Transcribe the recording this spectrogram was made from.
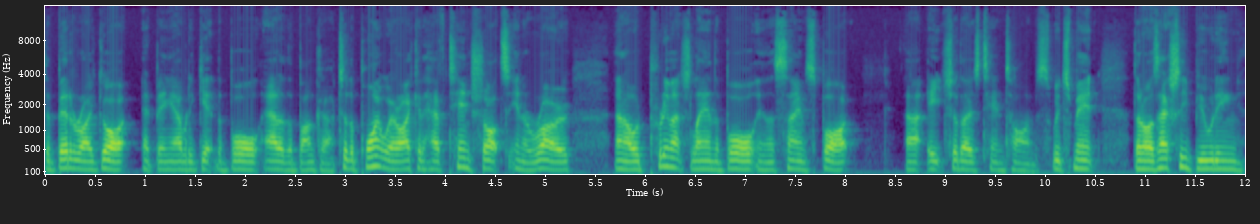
the better I got at being able to get the ball out of the bunker to the point where I could have 10 shots in a row and I would pretty much land the ball in the same spot uh, each of those 10 times, which meant that I was actually building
